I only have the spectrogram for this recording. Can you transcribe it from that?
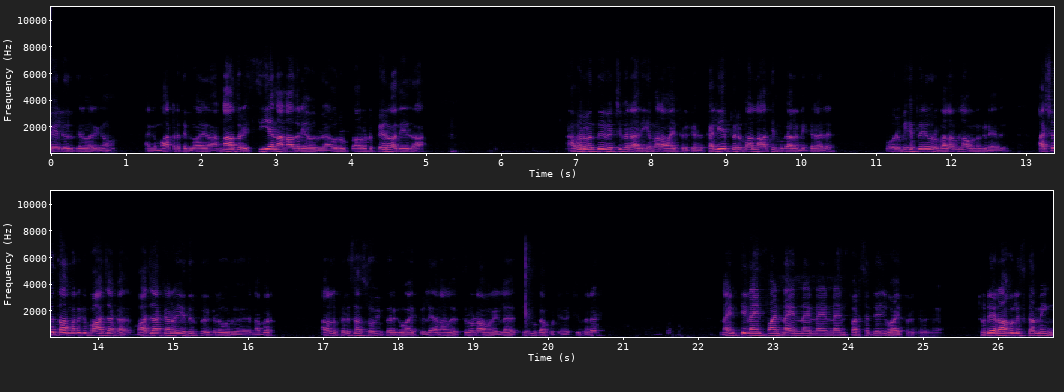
வேலு இருக்கிற வரைக்கும் அங்க மாற்றத்துக்கு அண்ணாதுரை அண்ணாதுரை சிஎன் அண்ணாதுரை அவர் அவரு அவரோட பேரும் அதே தான் அவர் வந்து வெற்றி பெற அதிகமான வாய்ப்பு இருக்கிறது. கலிய பெரும்பாலும் அதிமுகவில் நிற்கிறாரு ஒரு மிகப்பெரிய ஒரு பலம்லாம் ஒன்றும் கிடையாது. அஸ்வத்தாமனுக்கு பாஜக பாஜகவே எதிர்ப்பு இருக்கிற ஒரு நபர். அதனால பெருசா சோபிப்பதற்கு வாய்ப்பு இல்லை. அதனால திருவண்ணாமலையில திமுக கூட்டணி வெற்றி பெற ninety nine point nine nine nine nine percentage வாய்ப்பு இருக்கிறதுங்க டுடே ராகுல் is coming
